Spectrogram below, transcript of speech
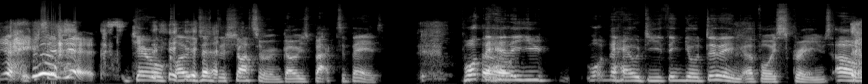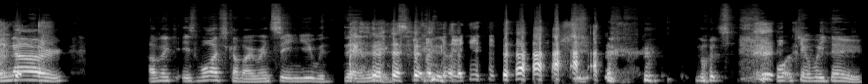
yeah, he said yes. Gerald closes Yeah. the shutter and goes back to bed. What the hell Oh. are you? What the hell do you think you're doing? A voice screams. Oh no! I think his wife's come over and seen you with bare legs. what, sh- what shall we do?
